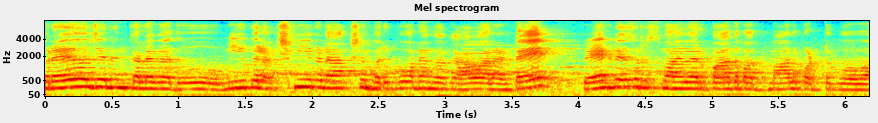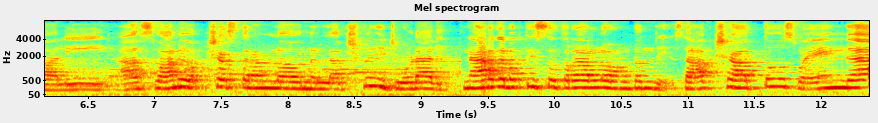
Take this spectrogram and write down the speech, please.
ప్రయోజనం కలగదు. మీకు లక్ష్మీ కటాక్షం పరిపూర్ణంగా కావాలంటే వెంకటేశ్వర స్వామి వారి పాద పద్మాలు పట్టుకోవాలి. ఆ స్వామి వక్షస్థలంలో ఉన్న లక్ష్మిని చూడాలి. నారద భక్తి స్తోత్రాల్లో ఉంటుంది. సాక్షాత్తు స్వయంగా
